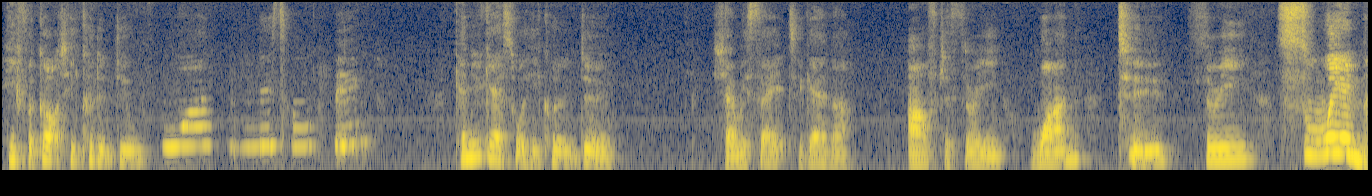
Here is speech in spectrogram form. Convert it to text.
he forgot he couldn't do one little thing. Can you guess what he couldn't do? Shall we say it together? After three. One, two, three. Swim!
